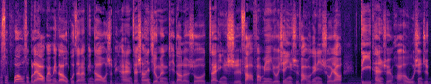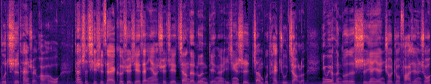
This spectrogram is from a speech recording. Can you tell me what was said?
无所不包，无所不聊，欢迎回到五谷杂粮频道，我是平汉。在上一集我们提到了说，在饮食法方面，有一些饮食法会跟你说要低碳水化合物，甚至不吃碳水化合物。但是其实，在科学界、在营养学界，这样的论点呢，已经是站不太住脚了。因为有很多的实验研究就发现说，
